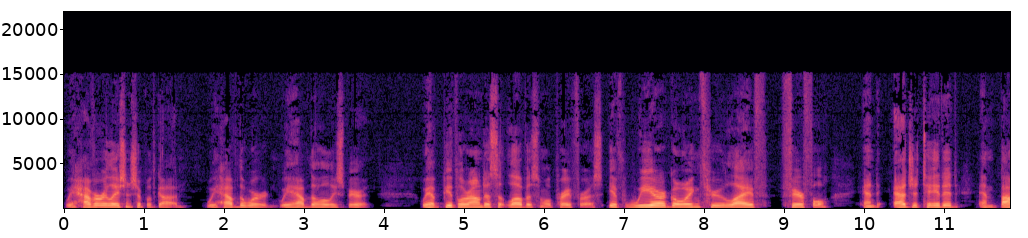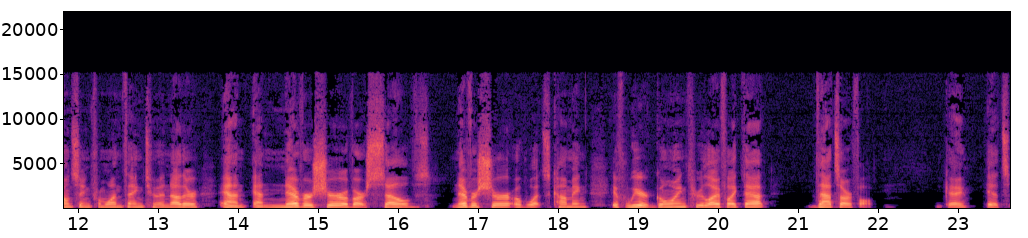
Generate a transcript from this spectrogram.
we have a relationship with God, we have the Word, we have the Holy Spirit, we have people around us that love us and will pray for us. If we are going through life fearful and agitated and bouncing from one thing to another and, and never sure of ourselves, never sure of what's coming, if we are going through life like that, that's our fault. Okay? It's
